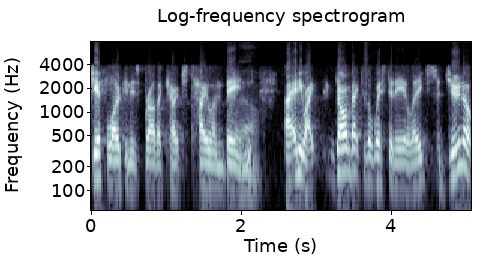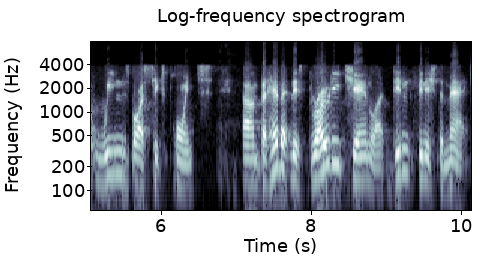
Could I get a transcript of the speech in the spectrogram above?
Jeff Loken, his brother, coached Tailem Bend. Uh, anyway, going back to the Western Eyre League, Ceduna wins by six points. Um, but how about this? Brody Chandler didn't finish the match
